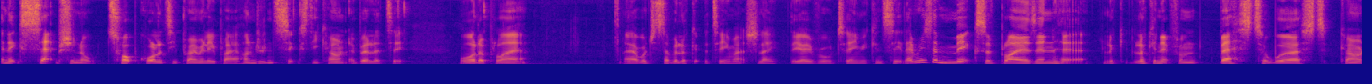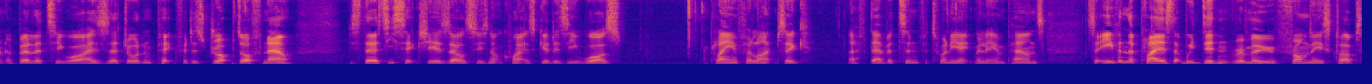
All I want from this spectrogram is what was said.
an exceptional top quality Premier League player, 160 current ability. What a player. Uh, we'll just have a look at the team actually, the overall team. You can see there is a mix of players in here. Look, looking at from best to worst current ability wise, uh, Jordan Pickford has dropped off now. He's 36 years old, so he's not quite as good as he was. Playing for Leipzig, left Everton for 28 million pounds. So even the players that we didn't remove from these clubs,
